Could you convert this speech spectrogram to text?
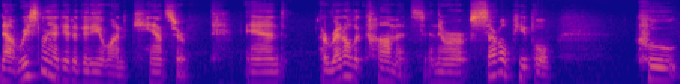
Now, recently I did a video on cancer, and I read all the comments, and there were several people who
